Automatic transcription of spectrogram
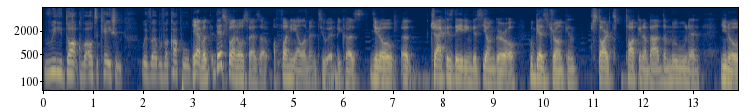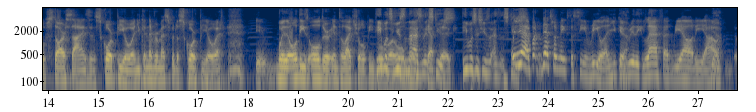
really dark with an altercation with a, with a couple. Yeah, but this one also has a, a funny element to it because you know uh, Jack is dating this young girl who gets drunk and start talking about the moon and you know star signs and Scorpio, and you can never mess with a Scorpio. And with all these older intellectual people, he was using that as an skeptic. excuse. He was just using it as an excuse. Yeah, but that's what makes the scene real, and you can yeah. really laugh at reality. How yeah.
